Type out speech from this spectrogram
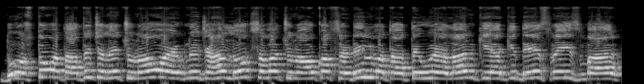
दोस्तों, बताते चले, चुनाव आयोग ने जहाँ लोकसभा चुनाव का शेड्यूल बताते हुए ऐलान किया कि देश में इस बार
